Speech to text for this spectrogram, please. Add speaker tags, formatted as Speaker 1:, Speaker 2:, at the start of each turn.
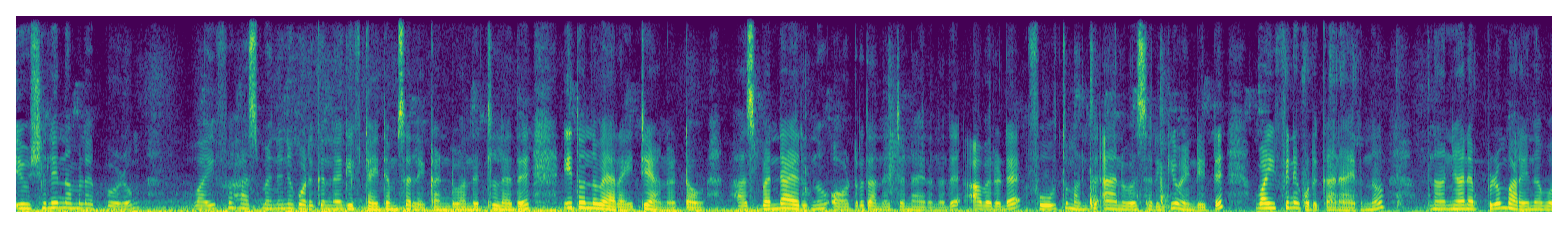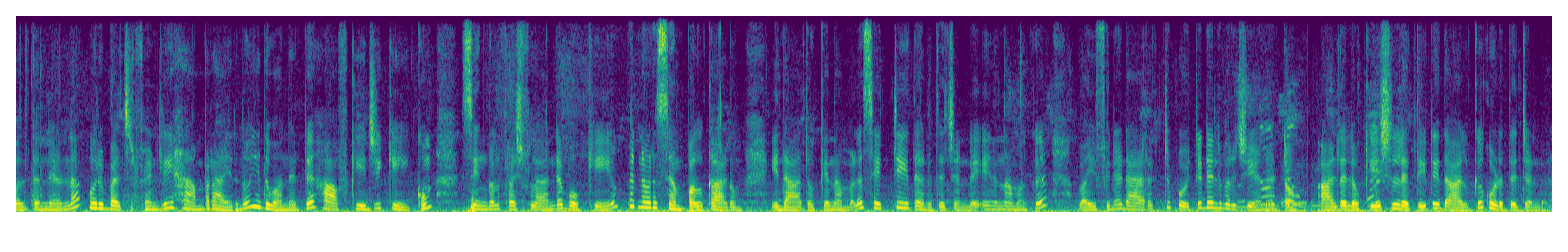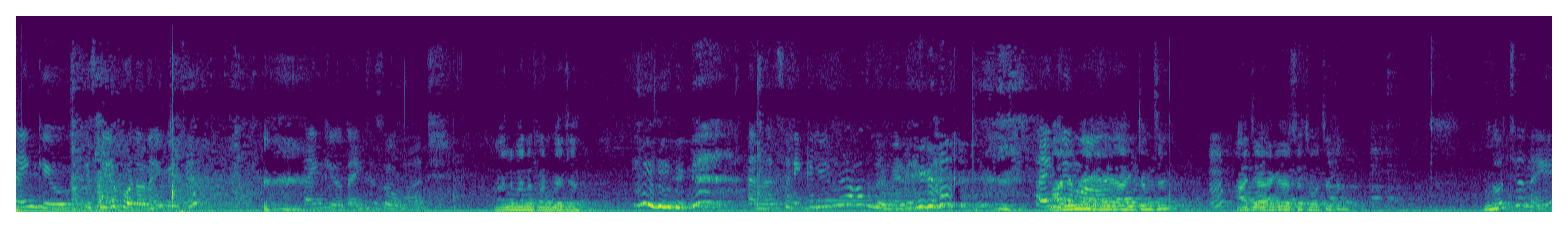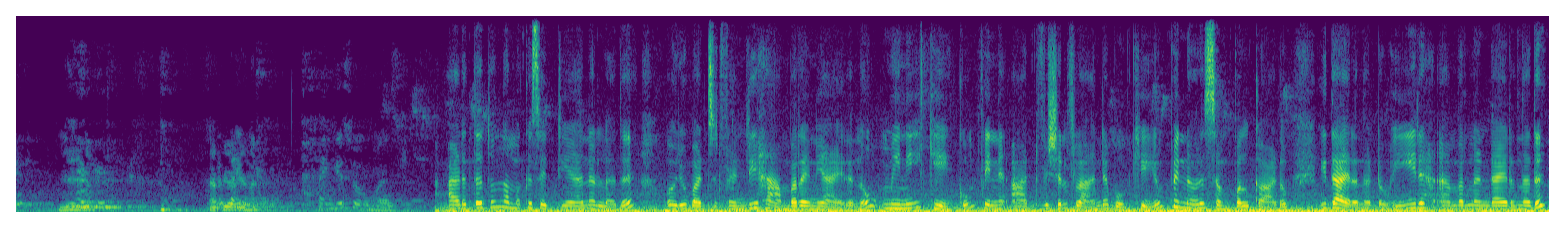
Speaker 1: Usually നമ്മളെപ്പോഴും wife ഹസ്ബൻഡിന് കൊടുക്കുന്ന ഗിഫ്റ്റ് ഐറ്റംസ് അല്ലേ കണ്ടുവന്നിട്ടുള്ളത്? ഇതൊന്ന് വെറൈറ്റിയാണ് കേട്ടോ. ഹസ്ബൻഡായിരുന്നു ഓർഡർ തന്നിട്ടുണ്ടായിരുന്നത്. അവരുടെ ഫോർത്ത് മന്ത് ആനിവേഴ്സറിക്ക് വേണ്ടിയിട്ട് വൈഫിന് കൊടുക്കാനായിരുന്നു. ഞാൻ എപ്പോഴും പറയുന്ന പോലെ തന്നെയുള്ള ഒരു ബഡ്ജറ്റ് ഫ്രണ്ട്ലി ഹാമ്പർ ആയിരുന്നു. ഇത് വന്നിട്ട് ഹാഫ് കെ ജി കേക്കും സിംഗിൾ ഫ്രഷ് ഫ്ലവറിന്റെ ബൊക്കെയും പിന്നെ ഒരു സിമ്പിൾ കാർഡും ഇതാതൊക്കെ നമ്മൾ സെറ്റ് ചെയ്തെടുത്തിട്ടുണ്ട്. ഇനി നമുക്ക് വൈഫിന് ഡയറക്റ്റ് പോയിട്ട് ഡെലിവറി ചെയ്യണം കേട്ടോ. ആളുടെ ലൊക്കേഷനിൽ എത്തിയിട്ട് ഇത് ആൾക്ക് കൊടുത്തിട്ടുണ്ട്.
Speaker 2: താങ്ക് फोटो नहीं भेजे thank you thank you so much
Speaker 3: मालूम है ना कौन भेजा
Speaker 2: एनिवर्सरी के लिए मेरा हस्बैंड मिलेगा थैंक यू
Speaker 3: मालूम है ये आइटम से आज आएगा ऐसा सोचा था
Speaker 2: सोचो नहीं
Speaker 3: हैप्पी हो गया ना
Speaker 2: थैंक यू सो मच
Speaker 1: അടുത്തതും നമുക്ക് സെറ്റ് ചെയ്യാനുള്ളത് ഒരു ബഡ്ജറ്റ് ഫ്രണ്ട്ലി ഹാമ്പർ തന്നെയായിരുന്നു മിനി കേക്കും പിന്നെ ആർട്ടിഫിഷ്യൽ ഫ്ലവറിൻ്റെ ബൊക്കയും പിന്നെ ഒരു സിമ്പിൾ കാർഡും ഇതായിരുന്നു കേട്ടോ ഈ ഒരു ഹാമ്പറിൽ ഉണ്ടായിരുന്നത്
